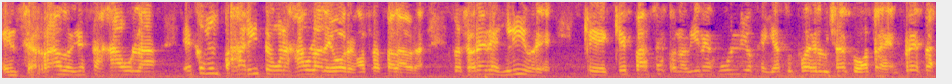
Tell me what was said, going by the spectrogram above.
encerrado en esa jaula, es como un pajarito en una jaula de oro, en otras palabras. Entonces ahora eres libre. ¿Qué, ¿Qué pasa cuando viene julio? Que ya tú puedes luchar con otras empresas,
